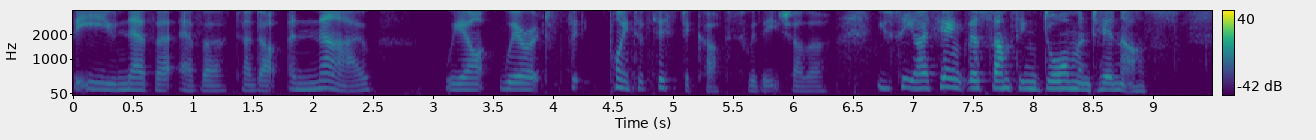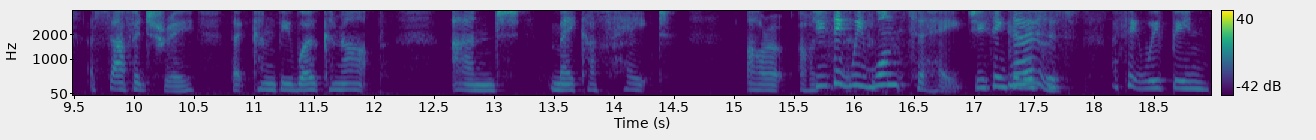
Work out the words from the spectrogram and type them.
The EU never ever turned up, and now we are we're at fi- point of fisticuffs with each other. You see, I think there's something dormant in us, a savagery that can be woken up and make us hate. Our, our Do you think we want to hate? Do you think No. this is I think we've been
